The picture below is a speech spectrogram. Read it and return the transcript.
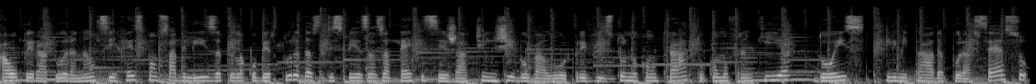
a operadora não se responsabiliza pela cobertura das despesas até que seja atingido o valor previsto no contrato como franquia. 2. Limitada por acesso,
